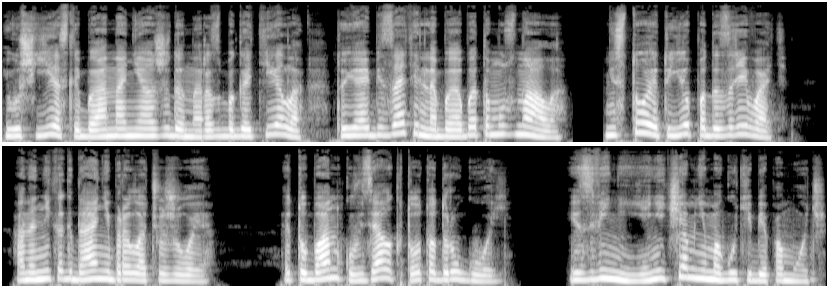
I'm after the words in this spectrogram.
и уж если бы она неожиданно разбогатела, то я обязательно бы об этом узнала. Не стоит ее подозревать. Она никогда не брала чужое. Эту банку взял кто-то другой. Извини, я ничем не могу тебе помочь.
